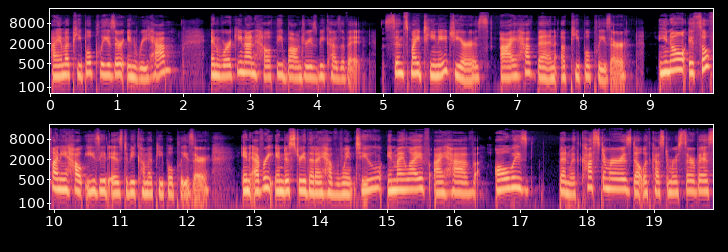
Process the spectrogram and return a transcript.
I am a people pleaser in rehab and working on healthy boundaries because of it. Since my teenage years, I have been a people pleaser. You know, it's so funny how easy it is to become a people pleaser. In every industry that I have went to in my life, I have always been with customers, dealt with customer service,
